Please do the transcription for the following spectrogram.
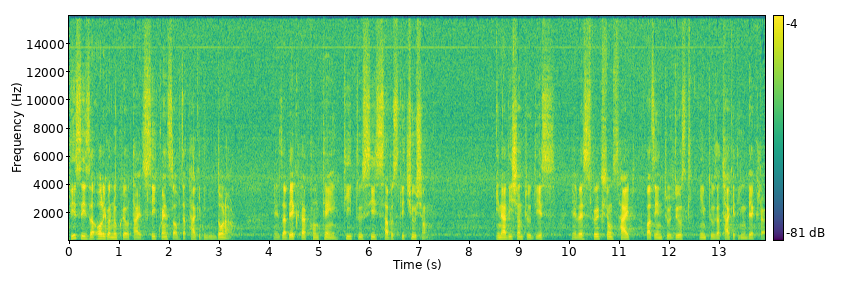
This is the oligonucleotide sequence of the targeting donor. The vector contains T2C substitution. In addition to this, a restriction site was introduced into the targeting vector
